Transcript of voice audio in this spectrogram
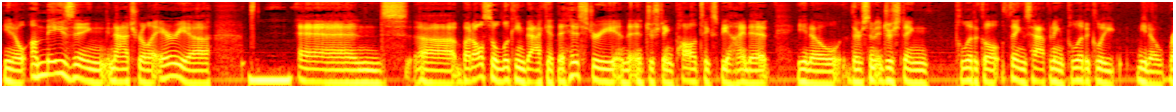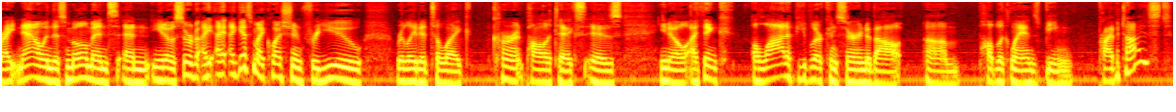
you know amazing natural area and uh, but also looking back at the history and the interesting politics behind it you know there's some interesting political things happening politically you know right now in this moment and you know sort of I, I guess my question for you related to like current politics is you know I think a lot of people are concerned about um, public lands being privatized.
